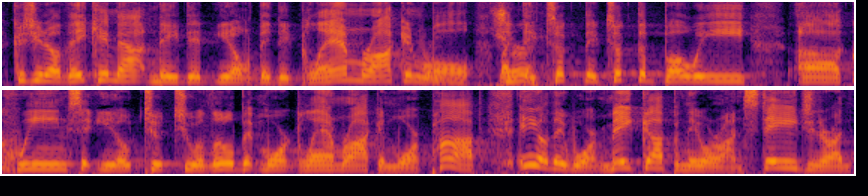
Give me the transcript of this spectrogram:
because you know they came out and they did you know they did glam rock and roll. Sure. Like they took they took the Bowie uh, Queen you know to to a little bit more glam rock and more pop. And you know they wore makeup and they were on stage and they're on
